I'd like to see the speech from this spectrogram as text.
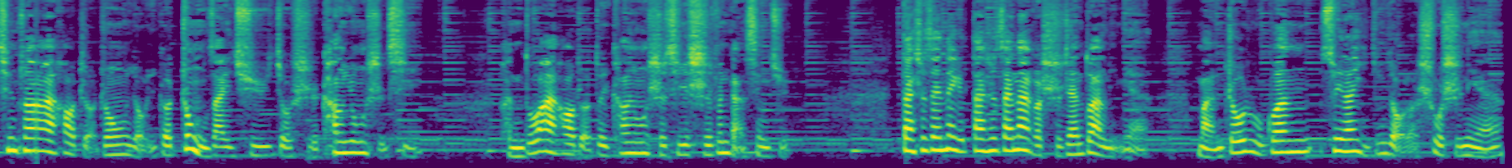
青川爱好者中有一个重灾区，就是康雍时期。很多爱好者对康雍时期十分感兴趣，但是在那个但是在那个时间段里面，满洲入关虽然已经有了数十年，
